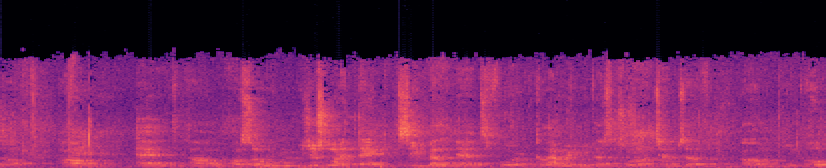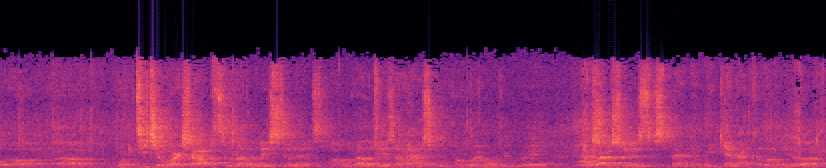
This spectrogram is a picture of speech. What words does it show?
Um, and um, also, we just want to thank Steve Belly Dance for collaborating with us as well in terms of um, uh, uh, teacher workshops to Relevate students. Um, Relevate is our high school program where we bring high school students to spend a weekend at Columbia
